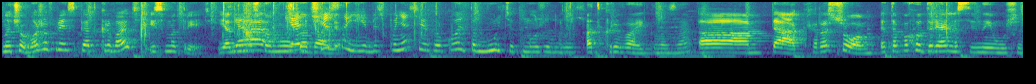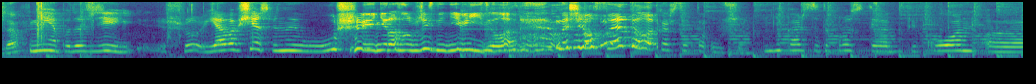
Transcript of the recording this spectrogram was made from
Ну что, можем, в принципе, открывать и смотреть. Я, думаю, что мы я угадали. честно, я без понятия, какой это мультик может быть. Открывай глаза. А, так, хорошо. Это, походу, реально свиные уши, да? Не, подожди, шо? я вообще свиные уши ни разу в жизни не видела. Начнем с этого. Мне кажется, это уши. Мне кажется, это просто бекон, э,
